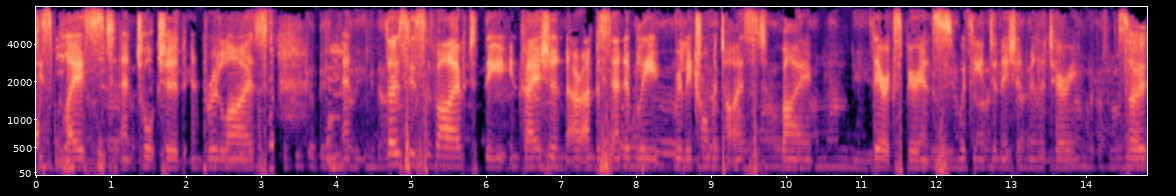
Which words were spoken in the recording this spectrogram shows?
displaced and tortured and brutalized. And those who survived the invasion are understandably really traumatized by their experience with the Indonesian military. So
